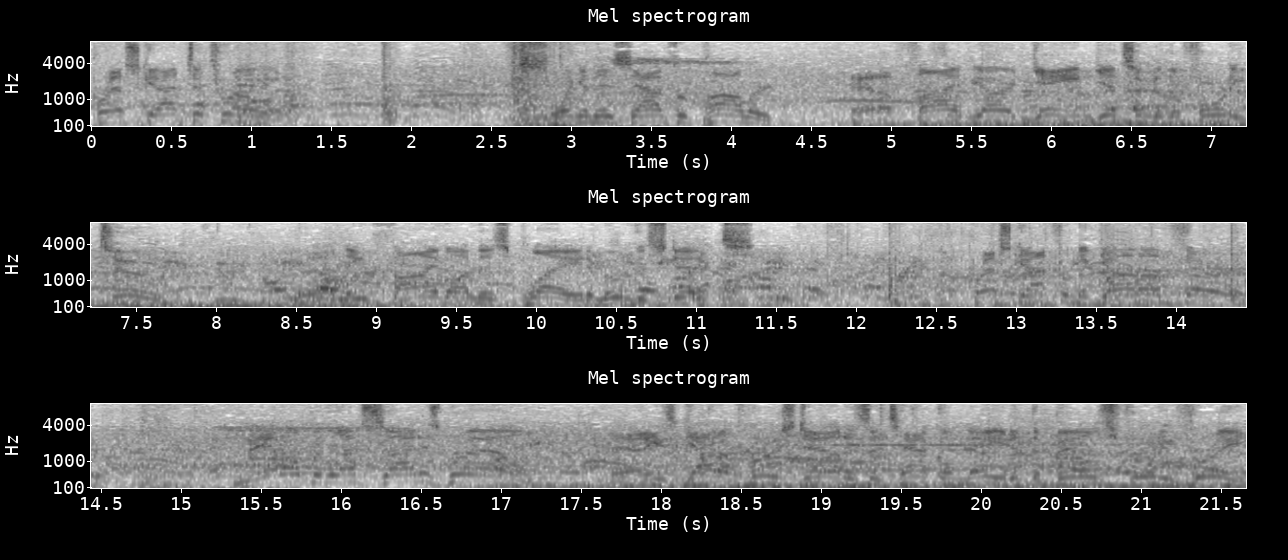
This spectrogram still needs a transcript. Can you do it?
Prescott to throw it. Swinging this out for Pollard. And a five-yard gain gets him to the 42. They'll need five on this play to move the sticks. Prescott from the gun on third. Man open left side is Brown. And he's got a first down as a tackle made at the Bills' 43.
